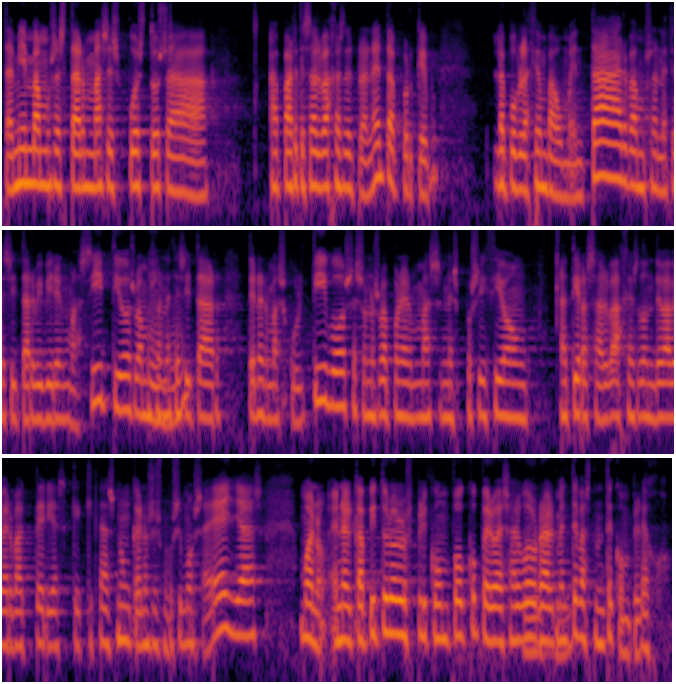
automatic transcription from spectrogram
también vamos a estar más expuestos a, a partes salvajes del planeta porque la población va a aumentar, vamos a necesitar vivir en más sitios, vamos a necesitar tener más cultivos, eso nos va a poner más en exposición a tierras salvajes donde va a haber bacterias que quizás nunca nos expusimos a ellas. Bueno, en el capítulo lo explico un poco, pero es algo realmente bastante complejo.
